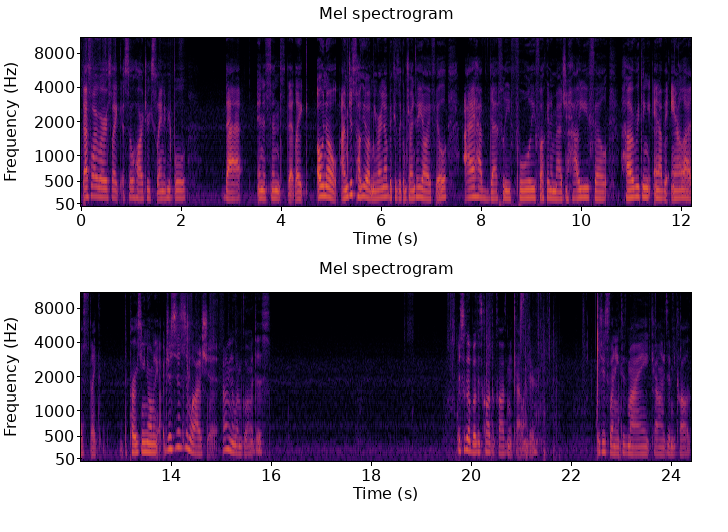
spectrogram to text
That's why where it's like so hard to explain to people that in a sense that like oh no i'm just talking about me right now because like i'm trying to tell you how i feel i have definitely fully fucking imagined how you felt how everything and i've analyzed like the person you normally are. Just, just a lot of shit. I don't know where I'm going with this. It's a good book. It's called The Cosmic Calendar. Which is funny because my calendar is going to be called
